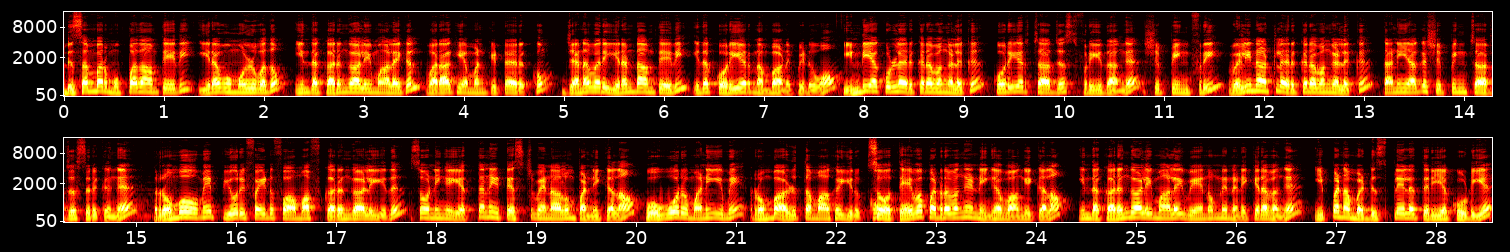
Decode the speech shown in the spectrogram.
டிசம்பர் முப்பதாம் தேதி இரவு முழுவதும் இந்த கருங்காலி மாலைகள் வராகி அம்மன் கிட்ட இருக்கும். ஜனவரி இரண்டாம் தேதி இதை கொரியர் நம்ம அனுப்பிடுவோம். இந்தியாக்குள்ள இருக்கிறவங்களுக்கு கொரியர் சார்ஜஸ் ஃப்ரீ தாங்க. Shipping free. வெளிநாட்டில் இருக்கிறவங்களுக்கு தனியாக ஷிப்பிங் சார்ஜஸ் இருக்குங்க. ரொம்பவுமே பியூரிஃபைடு ஃபார்ம் ஆஃப் கருங்காலி இது. ஸோ நீங்க எத்தனை டெஸ்ட் வேணாலும் பண்ணிக்கலாம். ஒவ்வொரு மணியுமே ரொம்ப அழுத்தமாக இருக்கும். ஸோ தேவைப்படுறவங்க நீங்க வாங்கிக்கலாம். இந்த கருங்காலி மாலை வேணும்னு நினைக்கிறவங்க இப்போ நம்ம டிஸ்பிளேல தெரியக்கூடிய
